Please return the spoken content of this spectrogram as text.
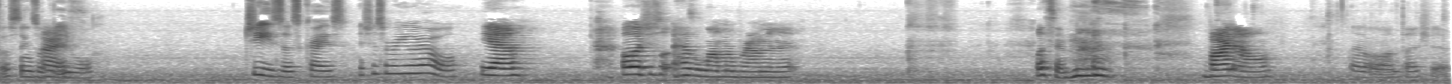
Those things look Alright. evil. Jesus Christ! It's just a regular owl. Yeah. Oh, it just it has a lot more brown in it. Listen. Barn owl. I don't want that shit.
